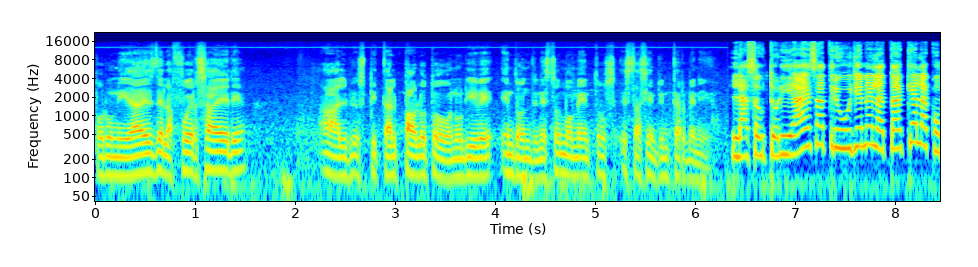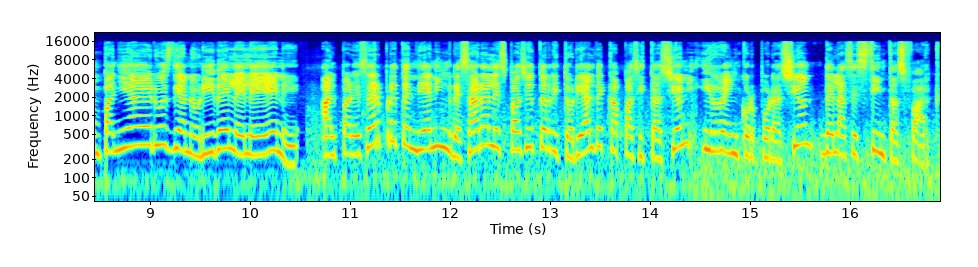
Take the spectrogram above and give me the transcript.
por unidades de la Fuerza Aérea al Hospital Pablo Tobón Uribe, en donde en estos momentos está siendo intervenido. Las autoridades atribuyen el ataque a la compañía Héroes de Anorí del ELN. Al parecer pretendían ingresar al espacio territorial de capacitación y reincorporación de las extintas FARC,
